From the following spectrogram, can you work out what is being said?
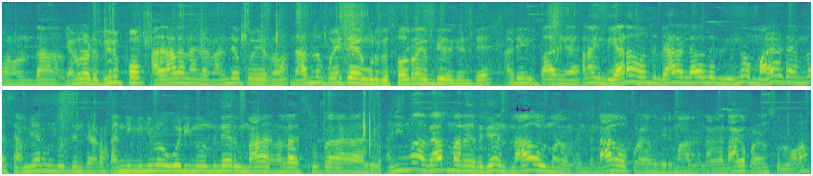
போனோம்னு தான் எங்களோட விருப்பம். அதனால நாங்க நடந்தே போயிடுறோம். நடந்து போயிட்டு உங்களுக்கு சொல்றோம் எப்படி இருக்குன்ட்டு. அப்படின்னு பாருங்க. ஆனா இந்த இடம் வந்து வேற லெவல்ல இருக்கு. இன்னும் மழை டைம்ல செம்மையா இருந்து போது இந்த இடம். தண்ணி மினிமா ஓடின்னு வந்துனே இருக்குமா? நல்லா சூப்பரா இருக்கும். அதிகமா வேப்ப மரம் இருக்கு. நாவல் மரம். இந்த நாகப்பழம் தெரியுமா? நாங்க நாகப்பழம் சொல்லுவோம்.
